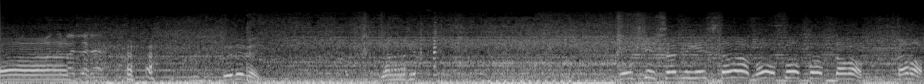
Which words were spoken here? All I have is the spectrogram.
Aa, ne demek? Geç geç sen de geç tamam hop hop hop tamam tamam.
